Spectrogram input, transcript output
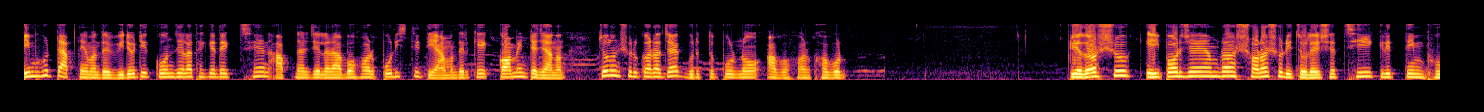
এই মুহূর্তে আপনি আমাদের ভিডিওটি কোন জেলা থেকে দেখছেন, আপনার জেলার আবহাওয়ার পরিস্থিতি আমাদেরকে কমেন্টে জানান। চলুন শুরু করা যাক গুরুত্বপূর্ণ আবহাওয়ার খবর। প্রিয় দর্শক, এই পর্যায়ে আমরা সরাসরি চলে এসেছি কৃত্রিম ভূ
